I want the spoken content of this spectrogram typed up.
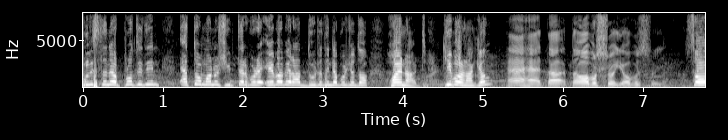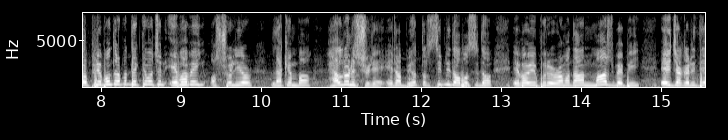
গুলিস্তানেও প্রতিদিন এত মানুষ ইফতার পরে এভাবে রাত দুটো তিনটা পর্যন্ত হয় না। কি বলেন, আঙ্কেল? হ্যাঁ হ্যাঁ তা তা অবশ্যই অবশ্যই। সো প্রিয় বন্ধুরা, আপনারা দেখতে পাচ্ছেন, এভাবেই অস্ট্রেলিয়ার ল্যাকেম্বা হ্যালডন স্ট্রিটে, এটা বৃহত্তর সিডনিতে অবস্থিত, এভাবেই পুরো রমাদান মাসব্যাপী এই জায়গাটিতে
